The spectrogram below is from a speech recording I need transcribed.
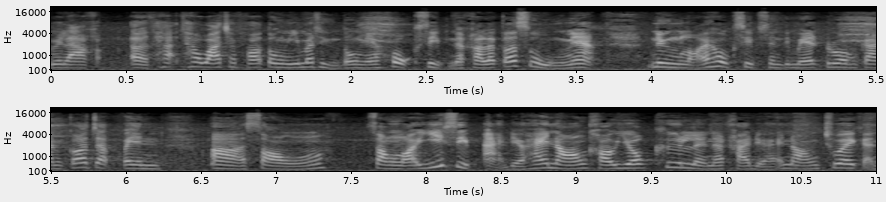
เวลาถ้าถ้าวัดเฉพาะตรงนี้มาถึงตรงนี้ 60 นะคะ แล้วก็สูงเนี่ย 160เซนติเมตรรวมกันก็จะเป็นสอง 220 อะเดี๋ยวให้น้องเขายกขึ้นเลยนะคะ เดี๋ยวให้น้องช่วยกัน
